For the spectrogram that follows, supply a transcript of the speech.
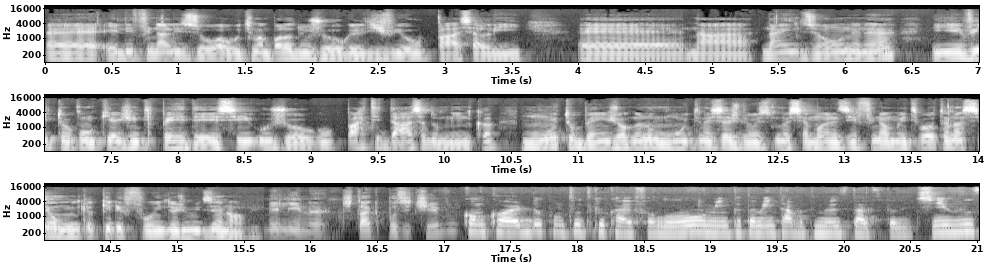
é, ele finalizou a última bola do jogo, ele desviou o passe ali é, na, na end zone, né? E evitou com que a gente perdesse o jogo. Partidaça do Minka, muito bem, jogando muito nessas duas últimas semanas e finalmente voltando a ser o Minka que ele foi em 2019. Melina, destaque positivo? Concordo com tudo que o Caio falou. O Minka também estava com meus destaques positivos.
